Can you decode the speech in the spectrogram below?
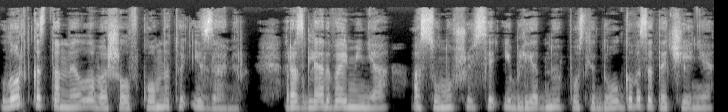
Лорд Кастанелло вошел в комнату и замер, разглядывая меня, осунувшуюся и бледную после долгого заточения,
